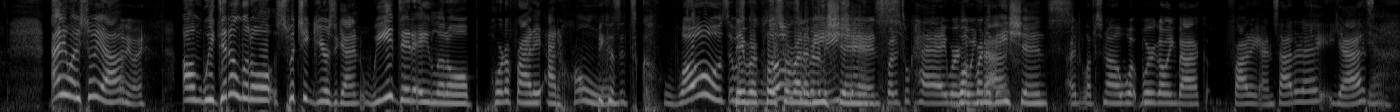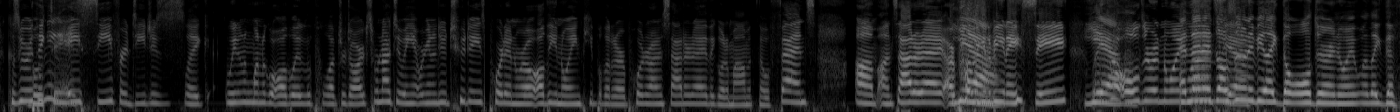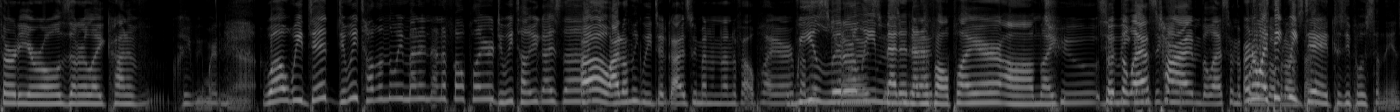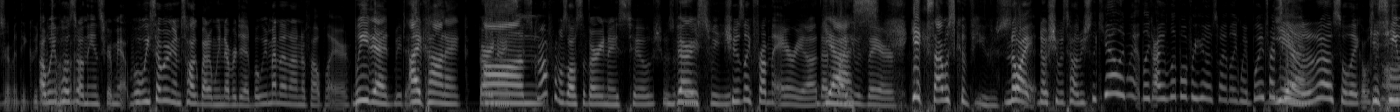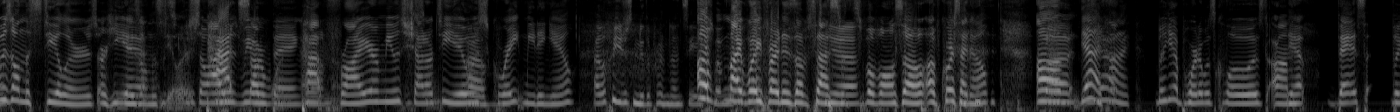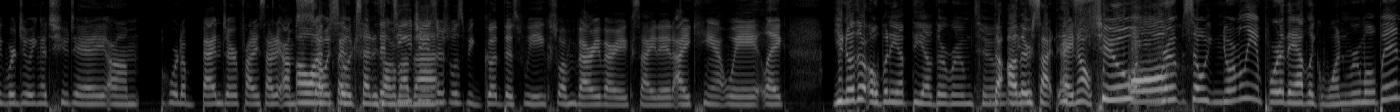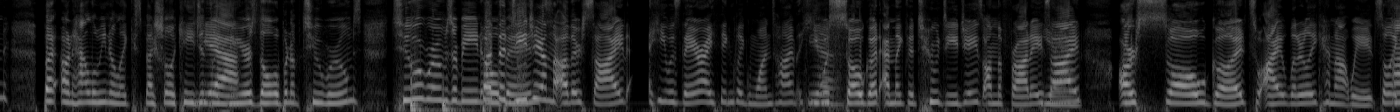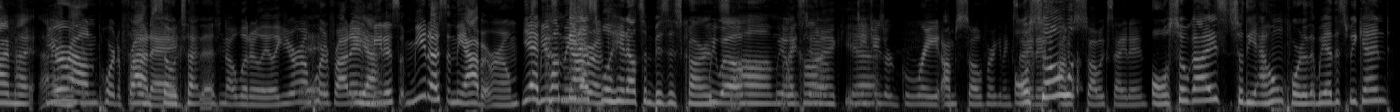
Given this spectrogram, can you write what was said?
anyway, so yeah, Anyway, um, we did a little switching gears again. We did a little Porta Friday at home because it's closed. It They were closed for renovations. but it's okay. We're what going back. renovations? I'd love to know what we're going back Friday and Saturday. Yes, yeah, because we were Both thinking days. AC for DJs. Like we didn't want to go all the way to the pool after dark, so we're not doing it. We're gonna do two days Port in row. All the annoying people that are a Porter on a Saturday, they go to Monmouth No offense. Um, on Saturday are probably Yeah. gonna be an AC. Like Yeah. the older annoying. and then it's also yeah. gonna be like the older annoying one, like the thirty year olds that are like kind of creepy weird. Yeah. Well, we did. Did we tell them that we met an NFL player? Did we tell you guys that? Oh, I don't think we did, guys. We met an NFL player. we literally met Yes, an we did. NFL player. Um, like two, two the, the last ago? time, the last time the or no, I think we did because he posted on the Instagram. I think we. Oh, we posted on the Instagram, yeah. But we said we were going to talk about it. and We never did. But we met an NFL player. We did. We did. Iconic. Very nice. Um, His girlfriend was also very nice too. She was very very sweet. She was like from the area. That's why he was there. yeah, because I was confused. No, I no. She was telling me she's like, yeah, like, my, like I live over here. That's why like my boyfriend's Yeah. here. da, da, da. So like, Because he was on the Steelers, or he is on the Steelers. So I was, we were Pat don't Freiermuth. Shout out to you. It was Oh. great meeting you. I love how you just knew the pronunciation. Oh, my boyfriend is obsessed Yeah. with football, so of course I know. Um, But, yeah, yeah. iconic. But yeah, Porta was closed. Um, Yep. this like we're doing a two day um Porta bender Friday Saturday. I'm Oh, so I'm excited. so excited to the talk about DJs that. are supposed to be good this week, so I'm very very excited. I can't wait. Like You know they're opening up the other room too. the other It's- side, I know. two All- rooms. So normally in Porta they have like one room open, but on Halloween or like special occasions Yeah. like New Year's they'll open up two rooms. Two rooms are being But opened. the DJ on the other side, he was there. I think like one time. He was so good, and like the two DJs on the Friday Yeah. side are so good. So I literally cannot wait. So like I'm hi- you're I'm around Porta Friday. I'm so excited. No, literally, like you're around Uh, Porta Friday. yeah. Meet us, meet us in the Abbott room. Yeah, meet come the meet us. room. We'll hand out some business cards. We will. Um, we iconic. do. Yeah. DJs are great. I'm so freaking excited. Also- I'm so excited. Also, guys, so the at home porta that we had this weekend,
